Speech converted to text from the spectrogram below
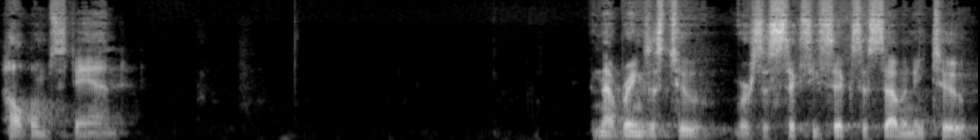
help him stand. And that brings us to verses 66 to 72.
